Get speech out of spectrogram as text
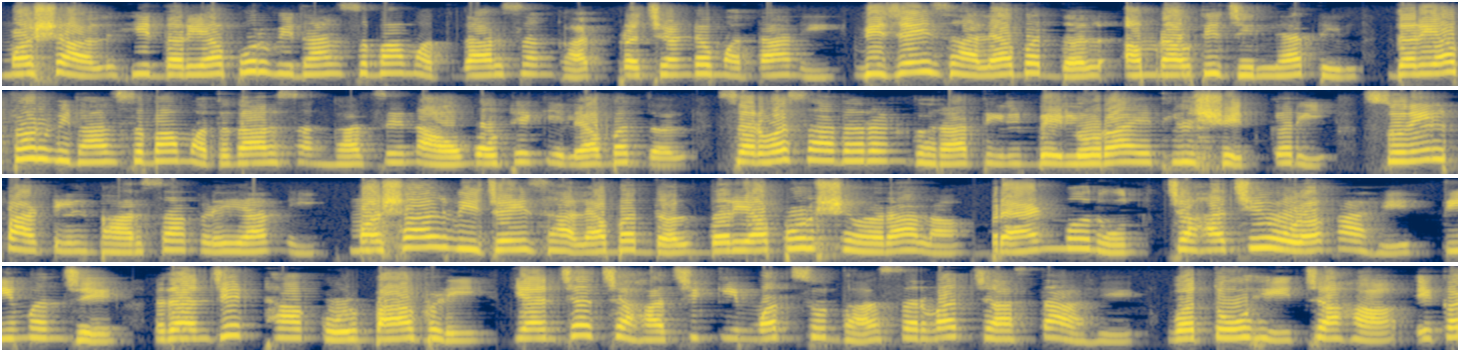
मशाल ही दर्यापूर विधानसभा मतदारसंघात प्रचंड मताने विजयी झाल्याबद्दल अमरावती जिल्ह्यातील दर्यापूर विधानसभा मतदारसंघाचे नाव मोठे केल्याबद्दल सर्वसाधारण घरातील बेलोरा येथील शेतकरी सुनील पाटील भारसाकडे यांनी मशाल विजयी झाल्याबद्दल दर्यापूर शहराला ब्रँड म्हणून चहाची ओळख आहे. ती म्हणजे रणजित ठाकूर बाभडी यांच्या चहाची किंमत सुद्धा सर्वात जास्त आहे व तोही चहा एका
